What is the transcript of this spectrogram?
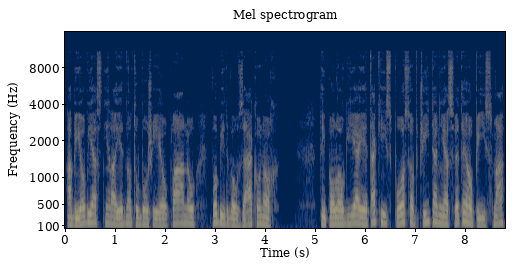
aby objasnila jednotu Božieho plánu v obidvoch zákonoch. Typológia je taký spôsob čítania svätého písma,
